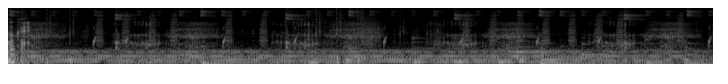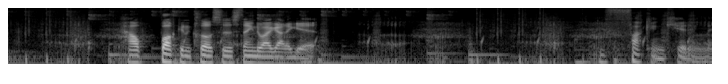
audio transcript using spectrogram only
Okay. Fucking close to this thing do I gotta get? You fucking kidding me?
